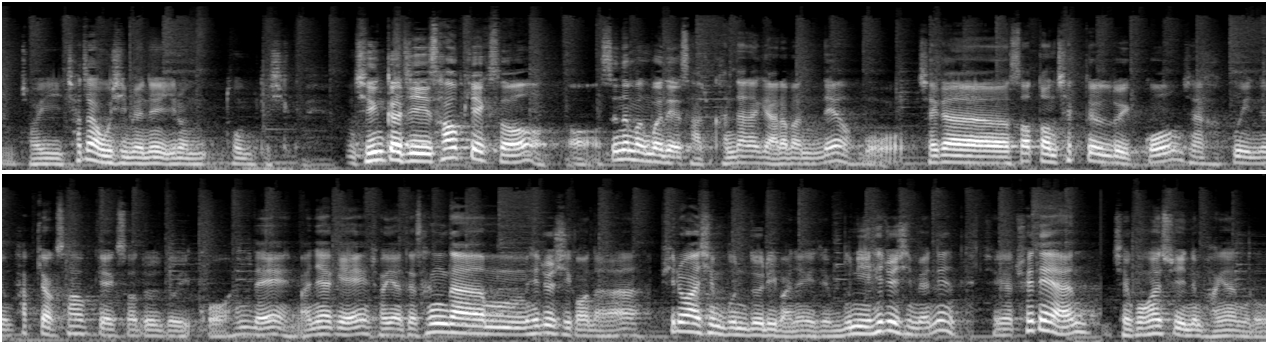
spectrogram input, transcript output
음, 저희 찾아오시면은 이런 도움 되실 거예요. 지금까지 사업계획서 어, 쓰는 방법에 대해서 아주 간단하게 알아봤는데요. 뭐 제가 썼던 책들도 있고 제가 갖고 있는 합격 사업계획서들도 있고 한데 만약에 저희한테 상담해 주시거나 필요하신 분들이 만약에 이제 문의해 주시면은 저희가 최대한 제공할 수 있는 방향으로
